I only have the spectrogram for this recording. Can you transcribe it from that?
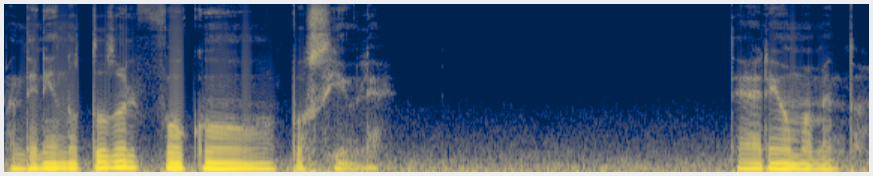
manteniendo todo el foco posible. Te haré un momento.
